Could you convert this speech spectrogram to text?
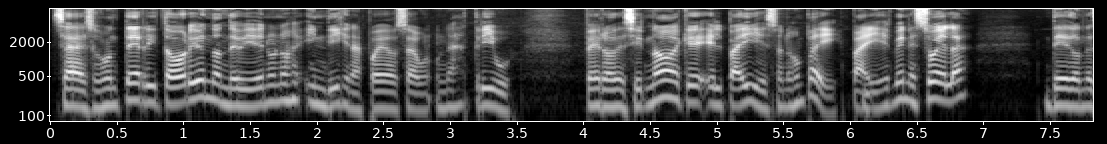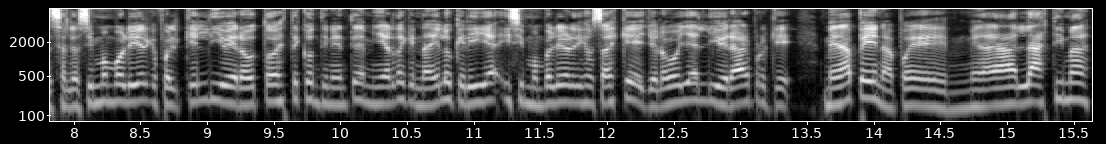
sea, eso es un territorio en donde viven unos indígenas, pues, o sea, unas tribus. Pero decir, no, que el país, eso no es un país. País es Venezuela, de donde salió Simón Bolívar, que fue el que liberó todo este continente de mierda que nadie lo quería. Y Simón Bolívar dijo, ¿sabes qué? Yo lo voy a liberar porque me da pena, pues, me da lástima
